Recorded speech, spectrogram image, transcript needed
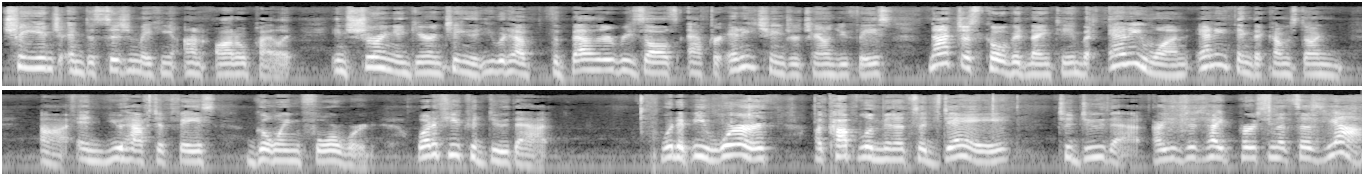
change and decision making on autopilot ensuring and guaranteeing that you would have the better results after any change or challenge you face, not just COVID 19, but anyone, anything that comes down uh, and you have to face going forward. What if you could do that? Would it be worth a couple of minutes a day to do that? Are you the type person that says, yeah,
